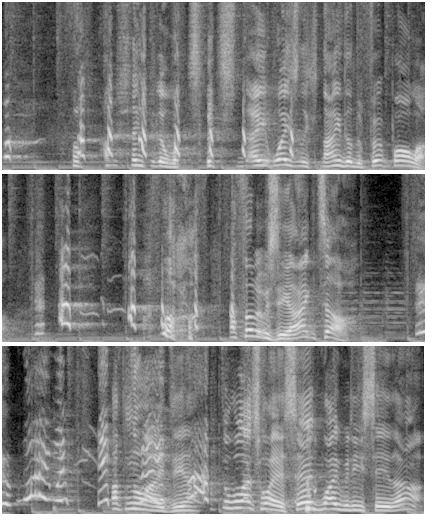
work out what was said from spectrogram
I, was thinking of Wesley, Sni- Wesley Sneijder, the footballer. I thought, I thought it was the actor. Why would he I've no idea. that? Well, that's why I said, why would he say that?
